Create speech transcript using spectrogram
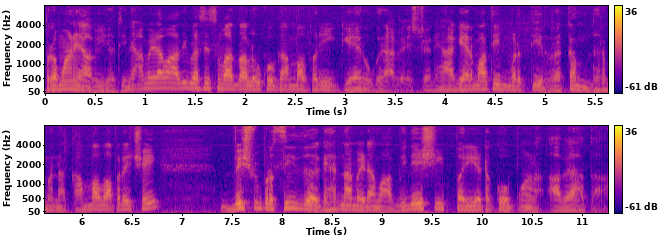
પ્રમાણે આવી હતી ને આ મેળામાં આદિવાસી સમાજના લોકો ગામમાં ફરી ઘેર ઉઘરાવે છે અને આ ઘેરમાંથી મળતી રકમ ધર્મના કામમાં વાપરે છે. વિશ્વ પ્રસિદ્ધ ઘેરના મેળામાં વિદેશી પર્યટકો પણ આવ્યા હતા.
